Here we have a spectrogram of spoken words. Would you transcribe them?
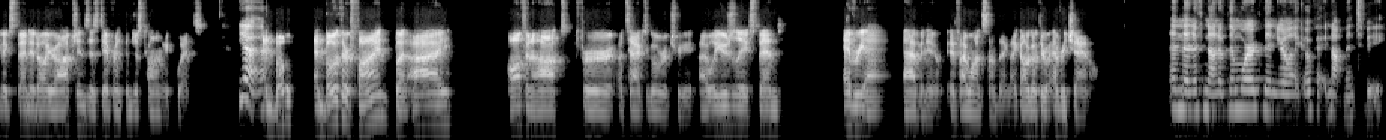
expended all your options is different than just calling it quits. Yeah. And both and both are fine, but I often opt for a tactical retreat. I will usually expend every avenue if I want something. Like I'll go through every channel. And then if none of them work, then you're like, okay, not meant to be.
